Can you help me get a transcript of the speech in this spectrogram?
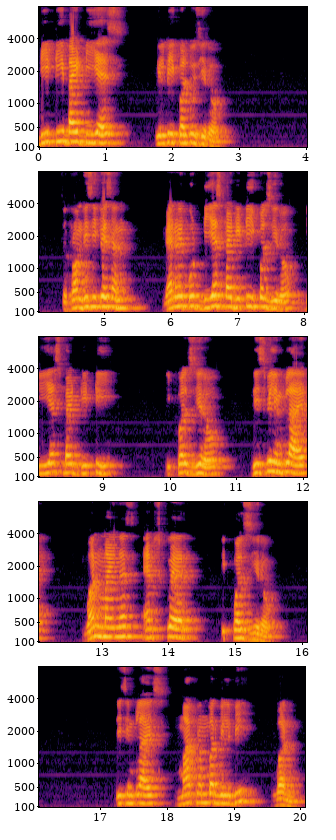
dt by ds will be equal to 0. So from this equation when we put ds by dt equals 0 ds by dt equals 0 this will imply 1 minus m square equals 0 this implies Mach number will be 1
